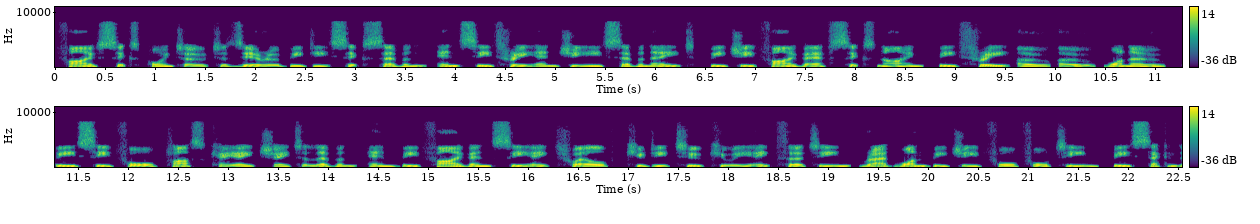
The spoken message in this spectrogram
5 6.0 to 0 B D6 7 NC3 NGE 78 BG5 F69 B3 0 0 10 BC4 plus KH811 NB5 NC 8 12 QD2 QE813 RAD1 BG414 B second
